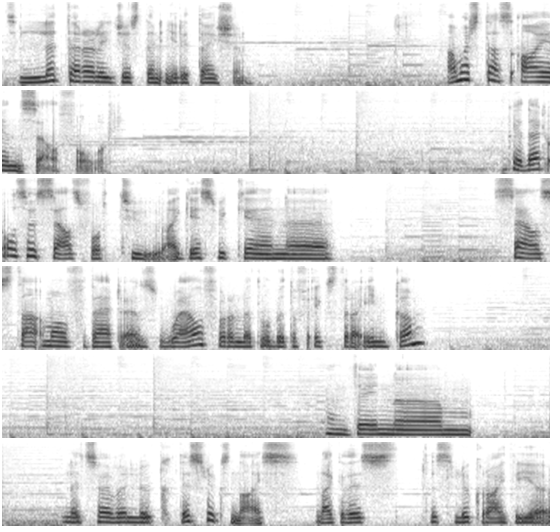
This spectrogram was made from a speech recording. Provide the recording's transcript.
It's literally just an irritation. How much does iron sell for? Okay, that also sells for two. I guess we can uh, sell some of that as well for a little bit of extra income. And then um, let's have a look. This looks nice. Like this, this look right here.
